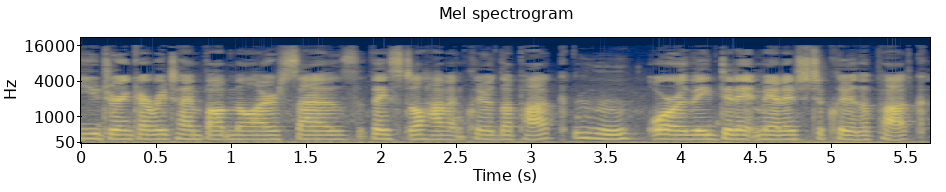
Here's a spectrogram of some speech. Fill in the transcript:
you drink every time Bob Miller says they still haven't cleared the puck, mm-hmm. or they didn't manage to clear the puck,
